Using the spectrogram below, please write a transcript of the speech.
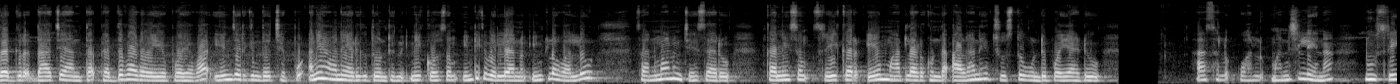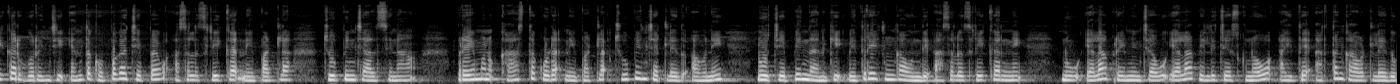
దగ్గర దాచే అంత పెద్దవాడు అయిపోయావా ఏం జరిగిందో చెప్పు అని అవని అడుగుతూ ఉంటుంది. నీకోసం ఇంటికి వెళ్ళాను. ఇంట్లో వాళ్ళు సన్మానం చేశారు. కనీసం శ్రీకర్ ఏం మాట్లాడకుండా అలానే చూస్తూ ఉండిపోయాడు. అసలు వాళ్ళు మనుషులేనా? నువ్వు శ్రీకర్ గురించి ఎంత గొప్పగా చెప్పావు? అసలు శ్రీకర్ నీ పట్ల చూపించాల్సిన ప్రేమను కాస్త కూడా నీ పట్ల చూపించట్లేదు అవని. నువ్వు చెప్పిన దానికి వ్యతిరేకంగా ఉంది. అసలు శ్రీకర్ని నువ్వు ఎలా ప్రేమించావు? ఎలా పెళ్ళి చేసుకున్నావో అయితే అర్థం కావట్లేదు.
